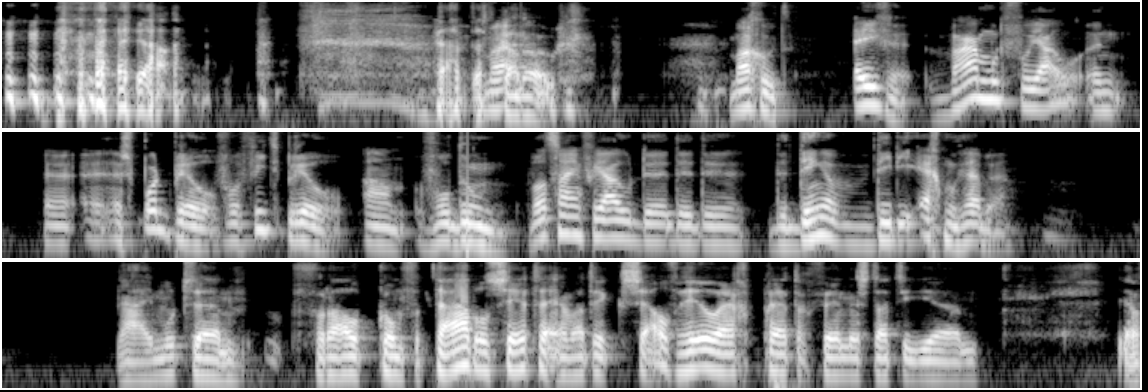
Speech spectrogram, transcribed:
ja. ja, dat Maar- kan ook. Maar goed, even. Waar moet voor jou een, eh, een sportbril of een fietsbril aan voldoen? Wat zijn voor jou de, de, de, de dingen die die echt moet hebben? Nou, je moet ehm, vooral comfortabel zitten. En wat ik zelf heel erg prettig vind, is dat hij ehm, ja,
